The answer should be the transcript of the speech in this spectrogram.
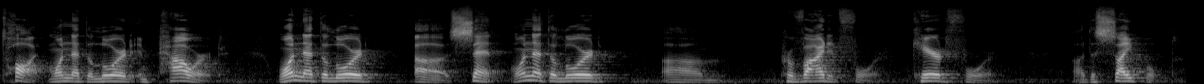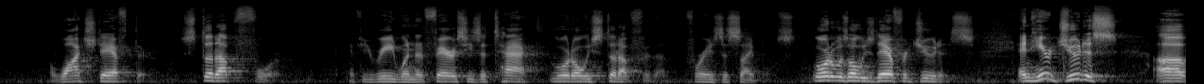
taught, one that the Lord empowered, one that the Lord uh, sent, one that the Lord um, provided for, cared for, uh, discipled, watched after, stood up for. If you read when the Pharisees attacked, the Lord always stood up for them, for his disciples. Lord was always there for Judas. And here Judas uh,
